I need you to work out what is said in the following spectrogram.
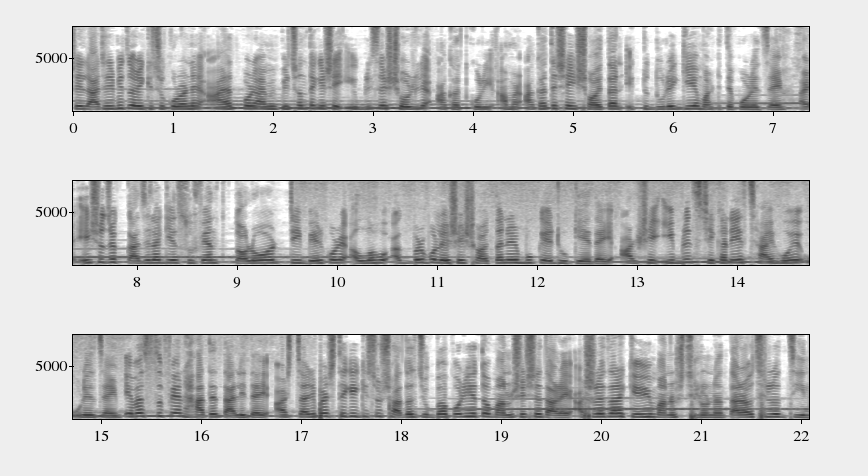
সেই লাঠির ভিতরে কিছু কোরআনের আয়াত পরে আমি পিছন থেকে সেই ইবলিসের শরীরে আঘাত করি। আমার আঘাতে সেই শয়তান একটু দূরে গিয়ে মাটিতে পড়ে যায়। আর এই সুযোগ কাজে লাগিয়ে সুফিয়ান তলোয়ারটি বের করে আল্লাহ আকবর বলে সেই শয়তানের বুকে ঢুকিয়ে দেয় আর সেই ইবলিস সেখানে ছাই হয়ে উড়ে যায়। এবার সুফিয়ান হাতে তালি দেয় আর চারিপাশ থেকে কিছু সাদা জুব্বা পরিহিত মানুষ এসে দাঁড়ায়। আসলে তারা কেউই মানুষ ছিল না, তারাও ছিল জিন।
